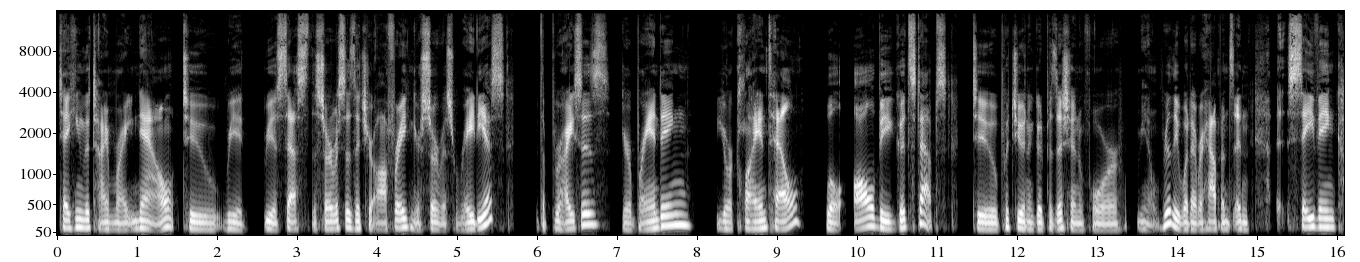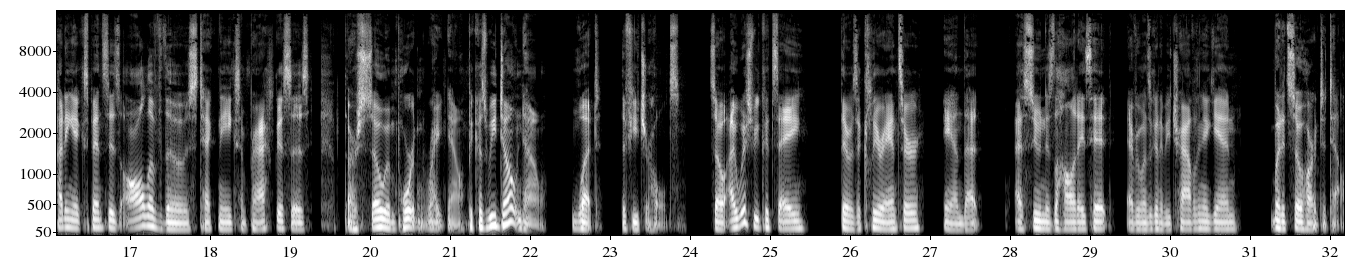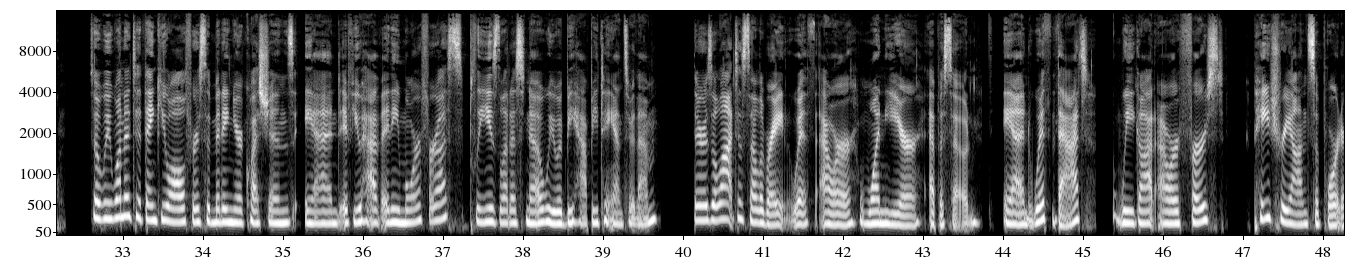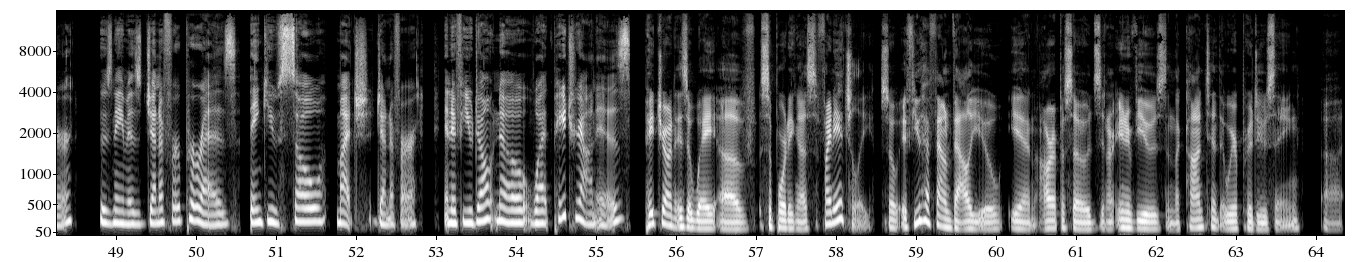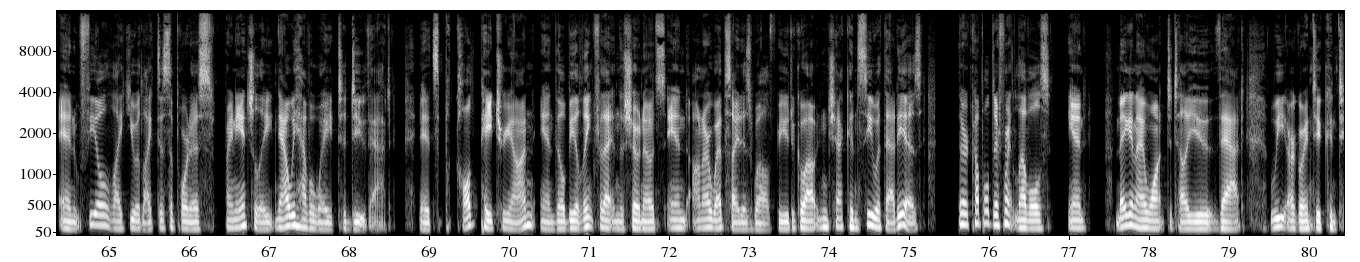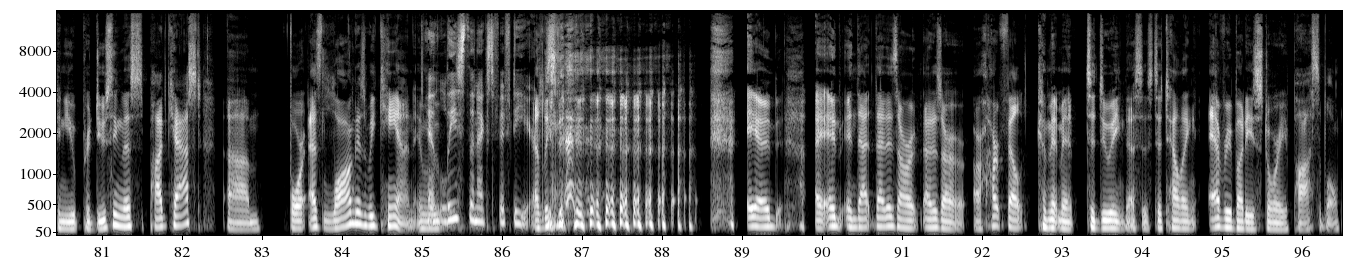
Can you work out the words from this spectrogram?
taking the time right now to re- reassess the services that you're offering, your service radius, the prices, your branding, your clientele will all be good steps to put you in a good position for you know really whatever happens. And uh, saving cutting expenses all of those techniques and practices are so important right now because we don't know what the future holds. So i wish we could say there was a clear answer and that as soon as the holidays hit, everyone's going to be traveling again, but it's so hard to tell. So, we wanted to thank you all for submitting your questions. And if you have any more for us, please let us know. We would be happy to answer them. There is a lot to celebrate with our one year episode. And with that, we got our first Patreon supporter, whose name is Jennifer Perez. Thank you so much, Jennifer. And if you don't know what Patreon is, Patreon is a way of supporting us financially. So if you have found value in our episodes, in our interviews, and the content that we're producing, uh, and feel like you would like to support us financially, now we have a way to do that. It's called Patreon, and there'll be a link for that in the show notes and on our website as well for you to go out and check and see what that is. There are a couple different levels, and Megan and I want to tell you that we are going to continue producing this podcast. Um, for as long as we can. And at we, least the next 50 years. At least. and and and that that is our that is our our heartfelt commitment to doing this is to telling everybody's story possible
